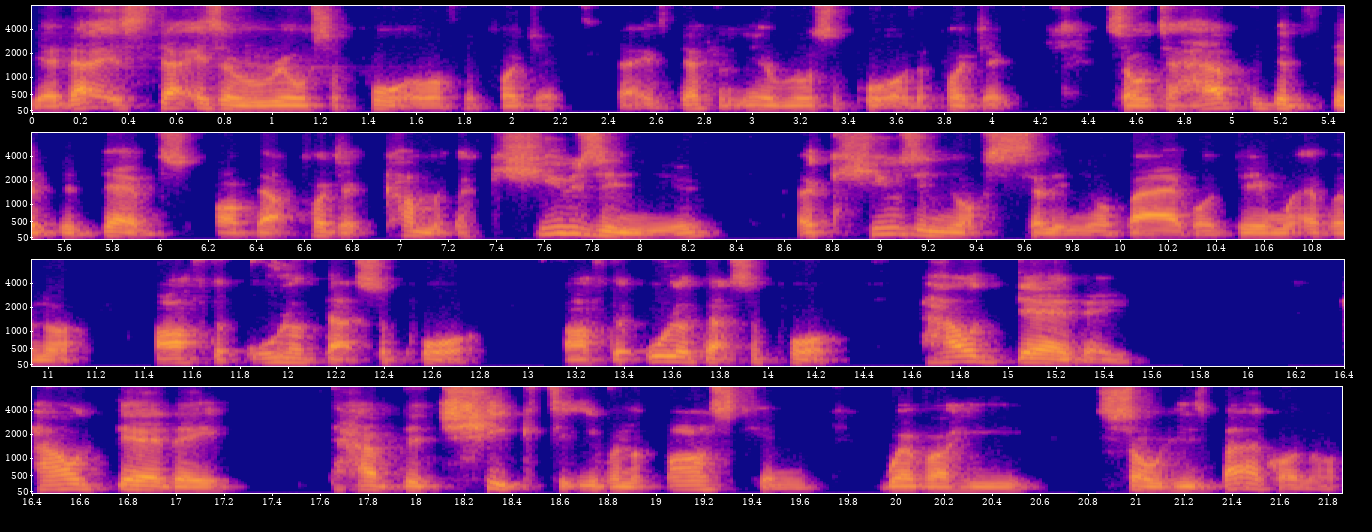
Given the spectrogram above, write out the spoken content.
Yeah, that is that is a real supporter of the project. That is definitely a real supporter of the project. So to have the, the, the devs of that project come accusing you, accusing you of selling your bag or doing whatever not, after all of that support, after all of that support, how dare they? How dare they have the cheek to even ask him whether he sold his bag or not?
